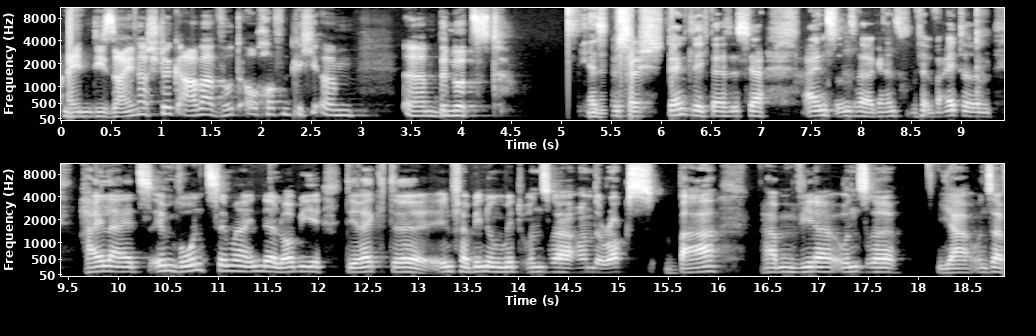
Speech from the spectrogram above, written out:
ein Designerstück, aber wird auch hoffentlich ähm, ähm, benutzt. Ja, selbstverständlich. Das ist ja eins unserer ganz weiteren Highlights im Wohnzimmer, in der Lobby, direkt äh, in Verbindung mit unserer On the Rocks Bar haben wir unsere ja, unser,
